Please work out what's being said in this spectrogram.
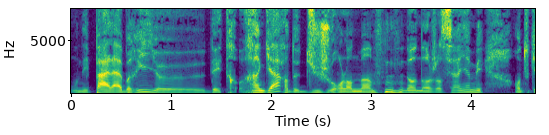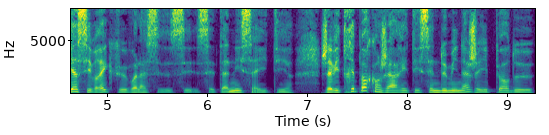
on n'est pas à l'abri euh, d'être ringarde du jour au lendemain. non, non, j'en sais rien. Mais en tout cas, c'est vrai que voilà, cette année, ça a été. J'avais très peur quand j'ai arrêté scène de ménage. J'avais peur de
